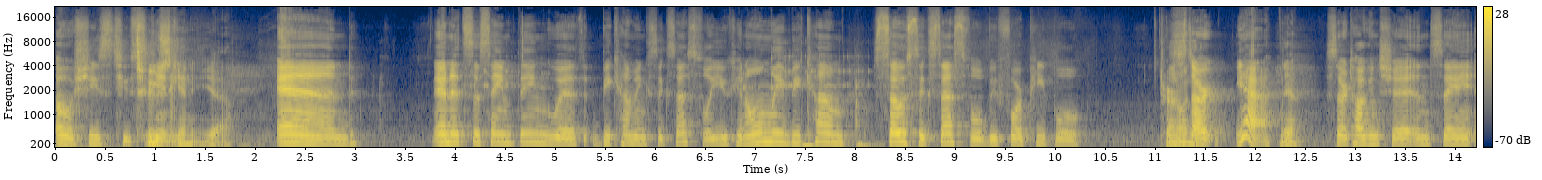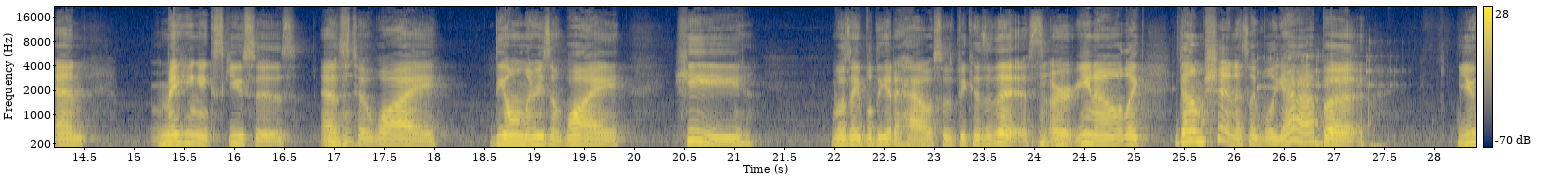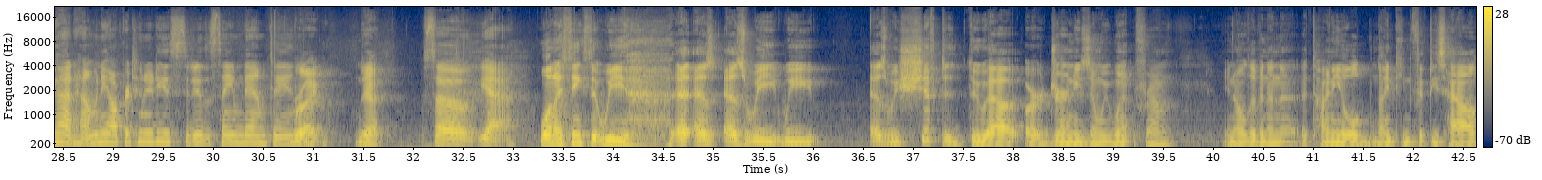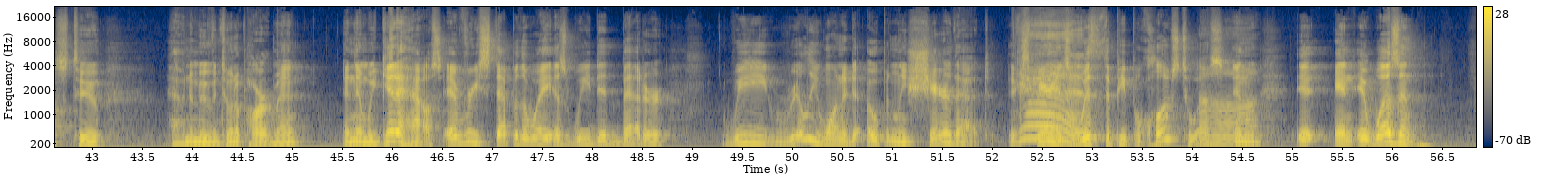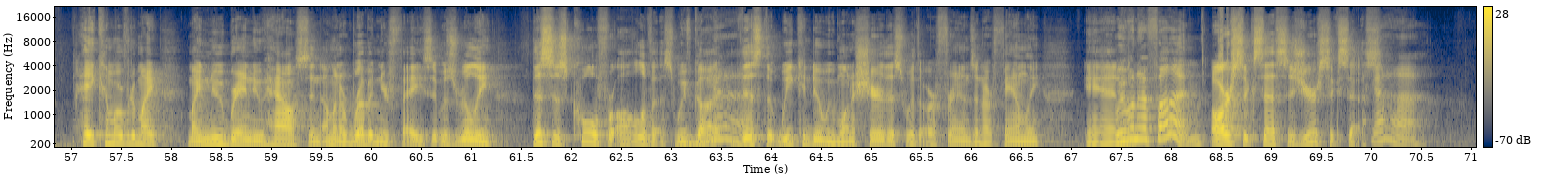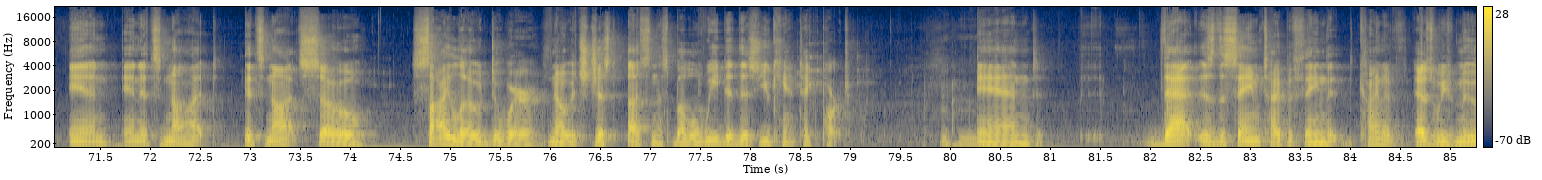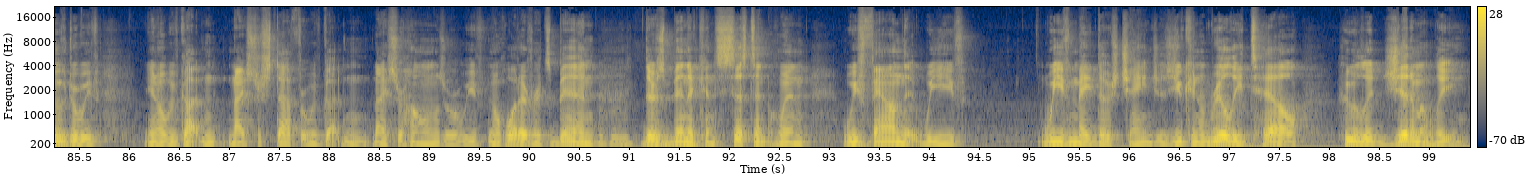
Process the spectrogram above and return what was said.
oh, she's too skinny. Too skinny. Yeah. And and it's the same thing with becoming successful. You can only become so successful before people Turn on start yeah. Yeah. start talking shit and saying and making excuses as Mm-hmm. to why the only reason why he was able to get a house was because of this Mm-hmm. or you know like dumb shit and it's like well yeah but you had how many opportunities to do the same damn thing Right. Yeah. so yeah Well, and I think that we, as as we we as we shifted throughout our journeys, and we went from, you know, living in a, a tiny old 1950s house to having to move into an apartment, and then we get a house. Every step of the way, as we did better, we really wanted to openly share that experience Yes. with the people close to us Uh-huh. and it and it wasn't hey come over to my my new brand new house and i'm gonna rub it in your face it was really this is cool for all of us we've got Yeah. this that we can do we want to share this with our friends and our family and We want to have fun. our success is your success Yeah. and and it's not it's not so siloed to where no it's just us in this bubble we did this you can't take part mm-hmm. and that is the same type of thing that kind of as we've moved or we've you know we've gotten nicer stuff or we've gotten nicer homes or we've you know whatever it's been mm-hmm. there's been a consistent when we found that we've we've made those changes you can really tell who legitimately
